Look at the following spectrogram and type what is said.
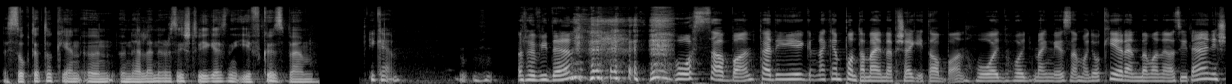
de szoktatok ilyen ön, önellenőrzést végezni évközben? Igen röviden, hosszabban pedig nekem pont a mindmap segít abban, hogy, hogy megnézzem, hogy oké, okay, rendben van-e az irány, és,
